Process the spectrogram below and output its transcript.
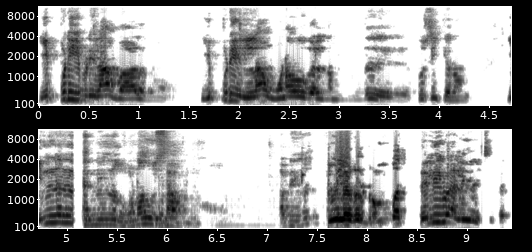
இப்படி இப்படிலாம் வாழணும் இப்படி எல்லாம் உணவுகள் நம்ம வந்து புசிக்கணும் இன்னென்ன உணவு சாப்பிடணும் அப்படிங்கிறது தமிழர்கள் ரொம்ப தெளிவா எழுதி வச்சிருக்காரு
